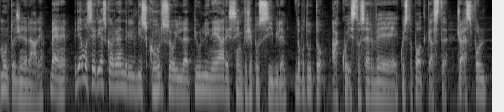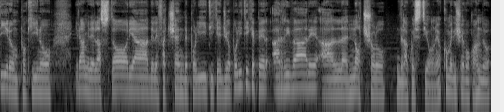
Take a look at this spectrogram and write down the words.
molto generale. Bene, vediamo se riesco a rendere il discorso il più lineare e semplice possibile. Dopotutto a questo serve questo podcast, cioè a sfoltire un pochino i rami della storia, delle faccende politiche e geopolitiche per arrivare al nocciolo della questione, o come dicevo quando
